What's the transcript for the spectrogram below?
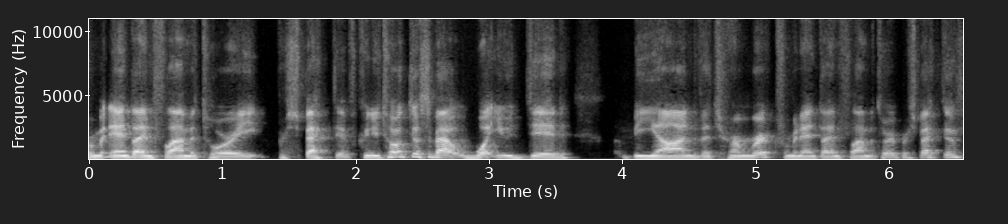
from an anti-inflammatory perspective. Can you talk to us about what you did beyond the turmeric from an anti-inflammatory perspective?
